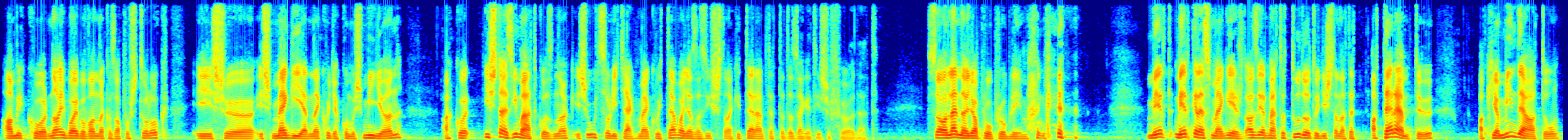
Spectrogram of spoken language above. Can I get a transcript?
amikor nagy bajban vannak az apostolok, és, és megijednek, hogy akkor most mi jön, akkor Istenhez imádkoznak, és úgy szólítják meg, hogy te vagy az az Isten, aki teremtetted az eget és a földet. Szóval lenne egy apró problémánk. miért, miért kell ezt megértsd? Azért, mert ha tudod, hogy Isten a, te, a teremtő, aki a mindenható,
